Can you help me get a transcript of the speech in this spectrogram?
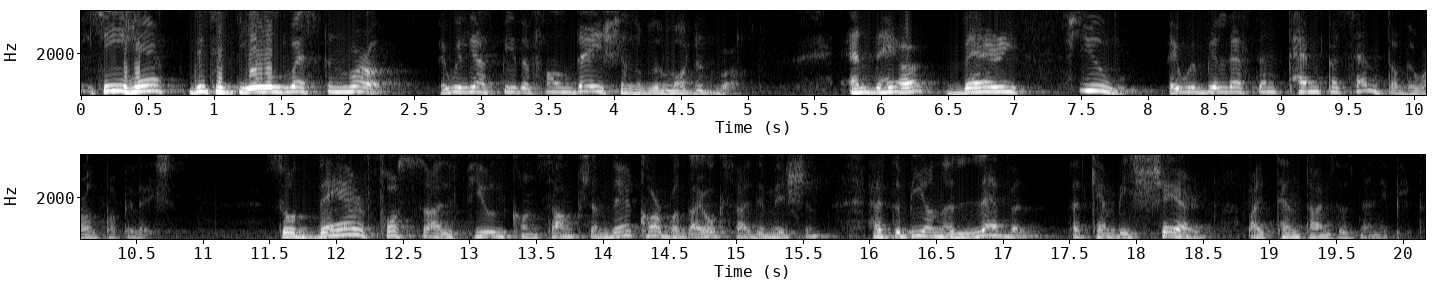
see here, this is the old Western world. It will just be the foundation of the modern world. And they are very few. They will be less than 10% of the world population. So their fossil fuel consumption, their carbon dioxide emission, has to be on a level that can be shared by 10 times as many people.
